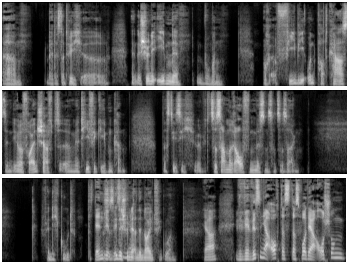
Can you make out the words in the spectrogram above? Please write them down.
ähm, wäre das natürlich äh, eine schöne Ebene, wo man auch auf Phoebe und Podcast in ihrer Freundschaft äh, mehr Tiefe geben kann. Dass die sich wieder zusammenraufen müssen, sozusagen. Fände ich gut. Das, Denn das wir ist eh das Schöne ja- an den neuen Figuren. Ja, wir, wir wissen ja auch, dass das wurde ja auch schon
